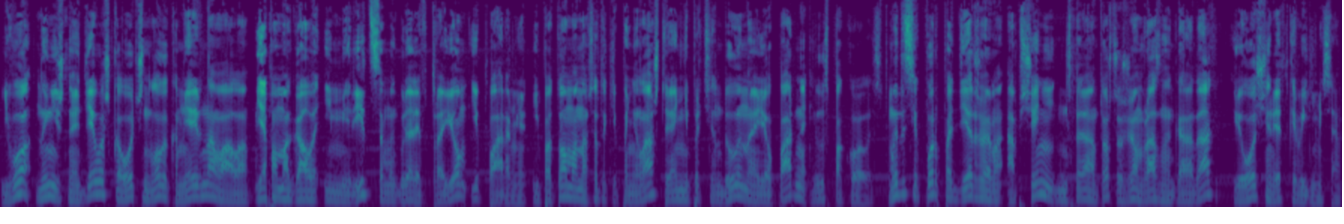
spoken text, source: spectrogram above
Его нынешняя девушка очень долго ко мне ревновала. Я помогала им мириться, мы гуляли втроем и парами. И потом она все-таки поняла, что я не претендую на ее парня и успокоилась. Мы до сих пор поддерживаем общение, несмотря на то, что живем в разных городах и очень редко видимся.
